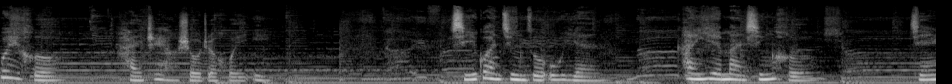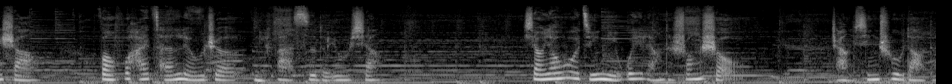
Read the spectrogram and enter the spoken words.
为何？还这样守着回忆，习惯静坐屋檐，看夜漫星河，肩上仿佛还残留着你发丝的幽香。想要握紧你微凉的双手，掌心触到的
